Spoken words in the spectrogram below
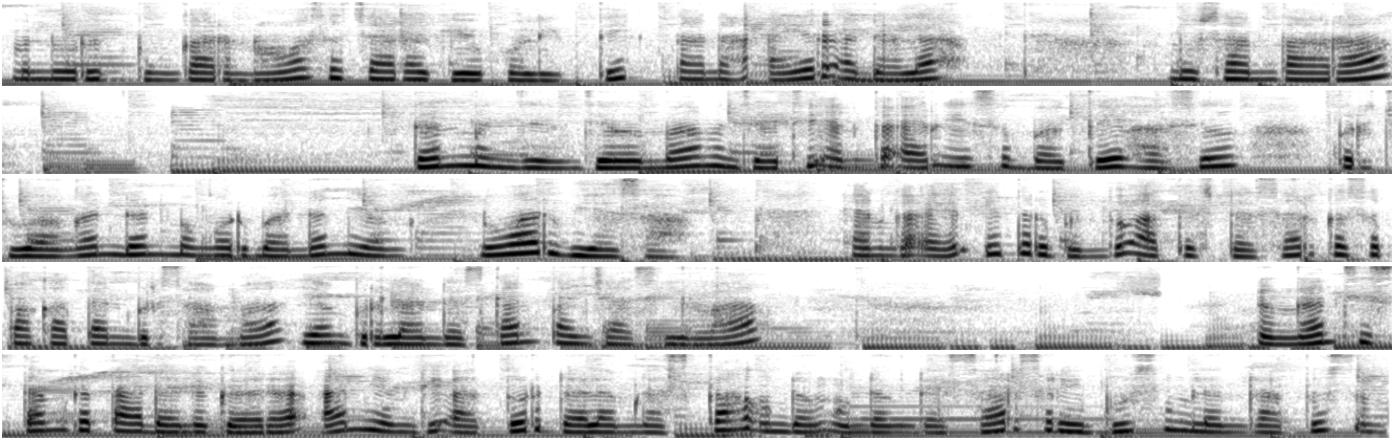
Menurut Bung Karno, secara geopolitik, tanah air adalah Nusantara dan menjelma menjadi NKRI sebagai hasil perjuangan dan pengorbanan yang luar biasa. NKRI terbentuk atas dasar kesepakatan bersama yang berlandaskan Pancasila dengan sistem ketatanegaraan yang diatur dalam naskah Undang-Undang Dasar 1945.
